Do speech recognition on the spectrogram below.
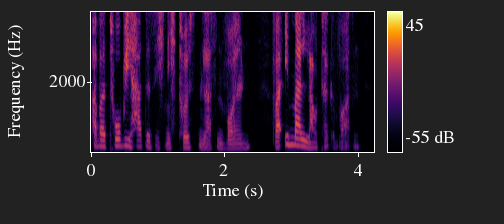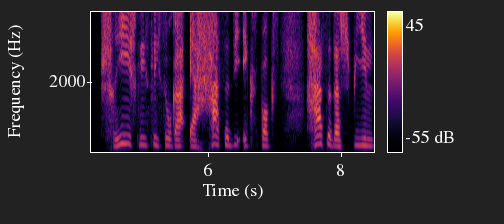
Aber Tobi hatte sich nicht trösten lassen wollen, war immer lauter geworden, schrie schließlich sogar, er hasse die Xbox, hasse das Spiel,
